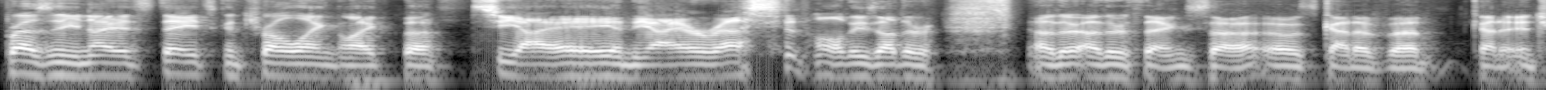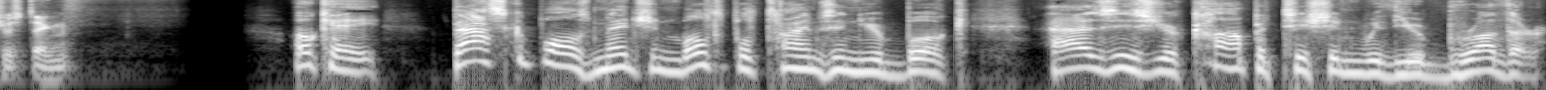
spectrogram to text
president of the United States controlling like the CIA and the IRS and all these other other other things. Uh, it was kind of uh, kind of interesting. Okay, basketball is mentioned multiple times in your book, as is your competition with your brother.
